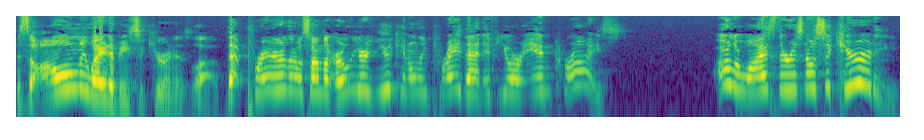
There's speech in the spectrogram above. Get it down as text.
It's the only way to be secure in His love. That prayer that I was talking about earlier, you can only pray that if you're in Christ. Otherwise, there is no security.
